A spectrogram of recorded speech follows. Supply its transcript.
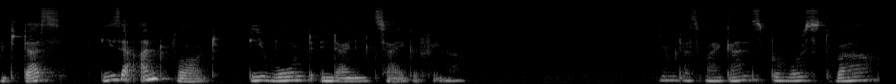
Und das, diese Antwort, die wohnt in deinem Zeigefinger. Nimm das mal ganz bewusst wahr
